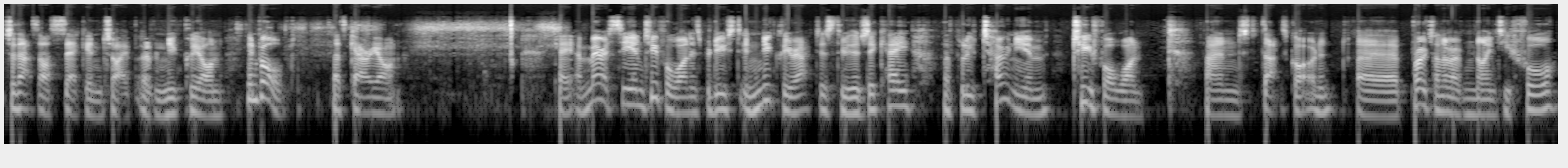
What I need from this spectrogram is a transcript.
So that's our second type of nucleon involved. Let's carry on. Okay, americium-241 is produced in nuclear reactors through the decay of plutonium-241 and that's got a, a, uh, proton number of 94.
